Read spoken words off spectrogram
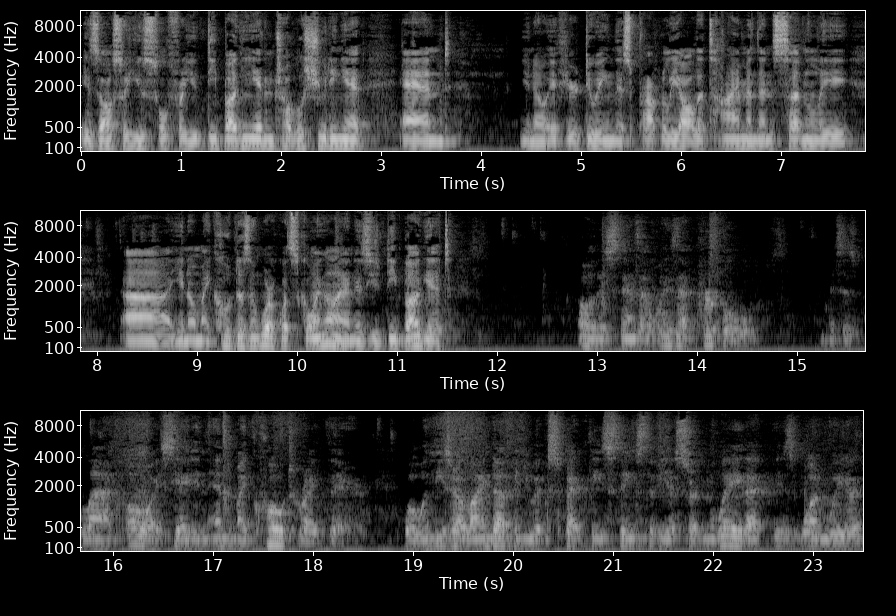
is also useful for you debugging it and troubleshooting it. And you know if you're doing this properly all the time and then suddenly uh, you know, my code doesn't work, what's going on? And as you debug it, oh, this stands out. Why is that purple? This is black. Oh, I see I didn't end my quote right there. Well, when these are lined up and you expect these things to be a certain way, that is one way to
